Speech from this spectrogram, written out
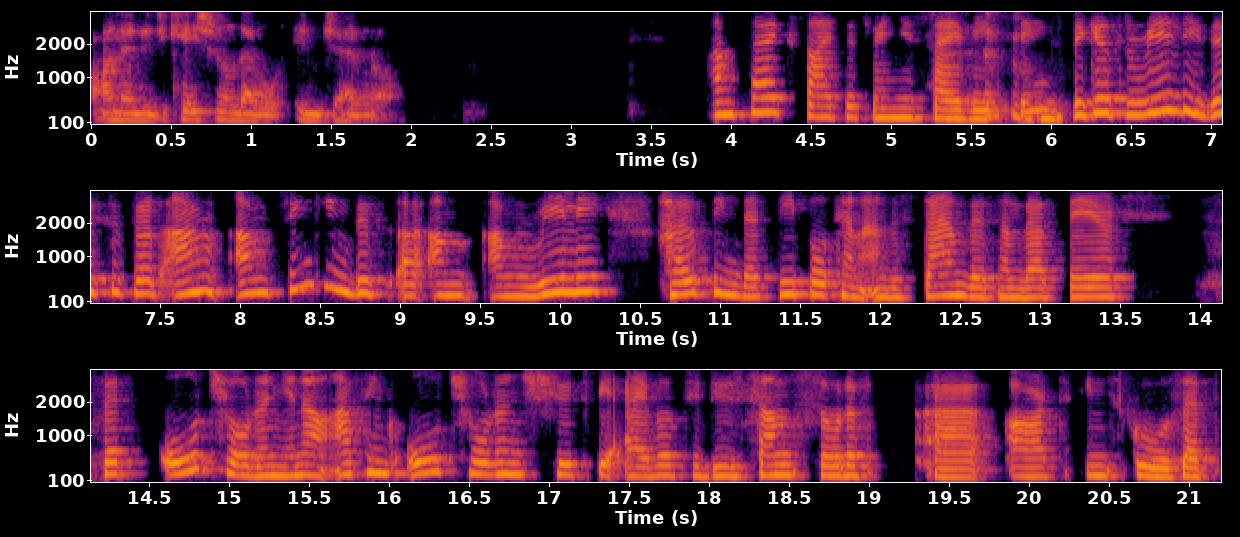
on an educational level in general. I'm so excited when you say these things because really this is what I'm I'm thinking this uh, I'm I'm really hoping that people can understand this and that they're that all children you know I think all children should be able to do some sort of uh, art in schools that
